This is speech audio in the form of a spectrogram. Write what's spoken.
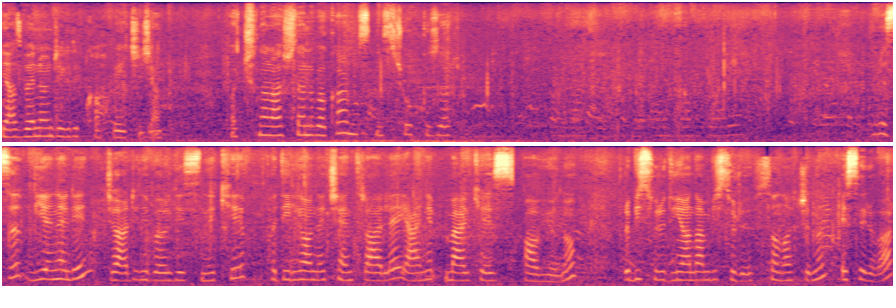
Yaz ben önce gidip kahve içeceğim. Bak çınar ağaçlarına bakar mısınız? Çok güzel. Burası Biennale'in Giardini bölgesindeki Padiglione Centrale yani merkez pavyonu. Burada bir sürü dünyadan bir sürü sanatçının eseri var.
